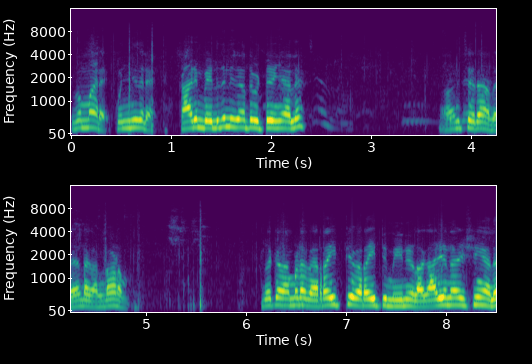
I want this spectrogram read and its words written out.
ഇവന്മാരെ കുഞ്ഞിതിനെ. കാര്യം വലുതിന് ഇതിനകത്ത് വിട്ട് കഴിഞ്ഞാൽ കാണിച്ചു തരാം. വേണ്ട കണ്ടോണം. ഇതൊക്കെ നമ്മുടെ വെറൈറ്റി വെറൈറ്റി മീനുകളാണ് കാര്യം എന്താണെന്ന് വെച്ച് കഴിഞ്ഞാൽ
